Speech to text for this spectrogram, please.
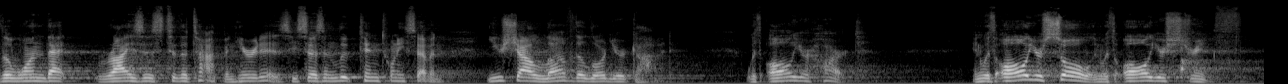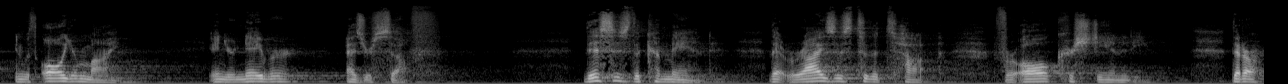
the one that rises to the top. And here it is. He says in Luke 10 27, You shall love the Lord your God with all your heart, and with all your soul, and with all your strength and with all your mind, and your neighbor as yourself. This is the command that rises to the top for all Christianity. That our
